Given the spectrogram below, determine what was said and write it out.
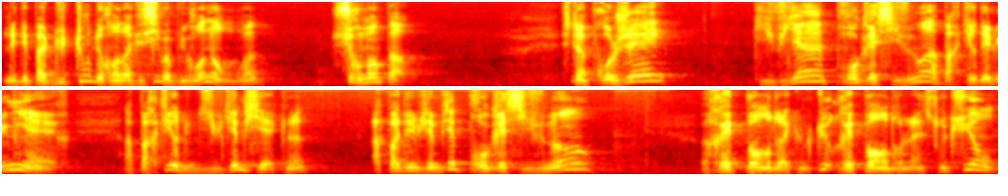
n'était pas du tout de rendre accessible au plus grand nombre. Hein. Sûrement pas. C'est un projet qui vient progressivement à partir des Lumières, à partir du XVIIIe siècle. Hein. À partir du XVIIIe siècle, progressivement, répandre la culture, répandre l'instruction,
